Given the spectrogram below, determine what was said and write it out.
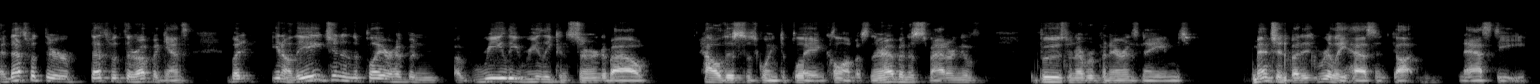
and that's what they're that's what they're up against. But you know, the agent and the player have been uh, really, really concerned about how this is going to play in Columbus. And there have been a smattering of boos whenever Panarin's names mentioned, but it really hasn't gotten nasty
